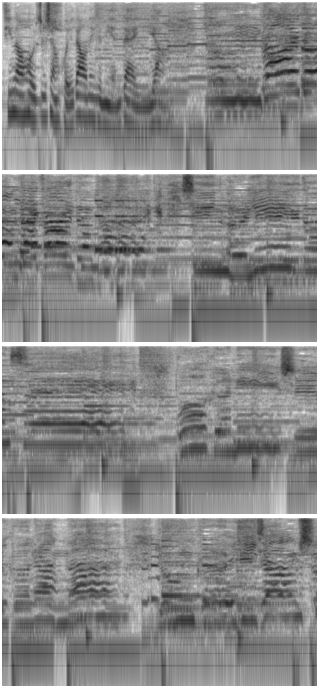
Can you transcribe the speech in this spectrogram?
听到后就像回到那个年代一样。等待，等待，再等待。心儿已等碎，我和你是河两岸，永隔一江水。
